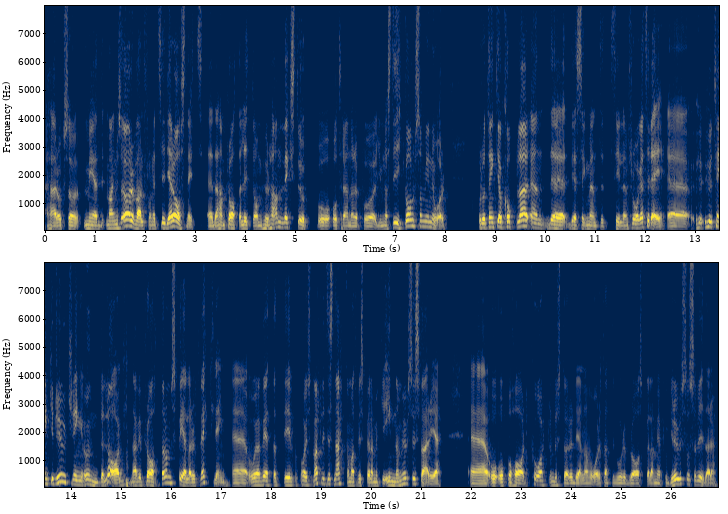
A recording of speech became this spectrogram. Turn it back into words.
här också med Magnus Örvall från ett tidigare avsnitt eh, där han pratar lite om hur han växte upp och, och tränade på gymnastikgolf som junior. Och då tänkte jag koppla en, det, det, segmentet till en fråga till dig. Eh, hur, hur, tänker du kring underlag när vi pratar om spelarutveckling? Eh, och jag vet att det har varit lite snack om att vi spelar mycket inomhus i Sverige eh, och, och, på hardcourt under större delen av året, att det vore bra att spela mer på grus och så vidare.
